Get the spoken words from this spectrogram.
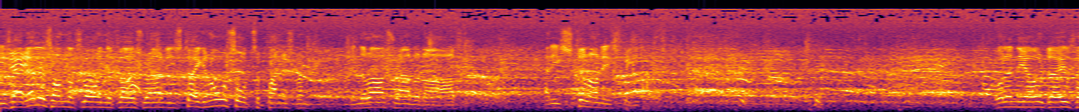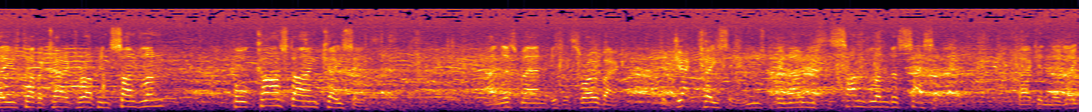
He's had Ellis on the floor in the first round. He's taken all sorts of punishment in the last round and a half. And he's still on his feet. Well, in the old days, they used to have a character up in Sunderland called Cast Iron Casey. And this man is a throwback to Jack Casey, who used to be known as the Sunderland Assassin back in the late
